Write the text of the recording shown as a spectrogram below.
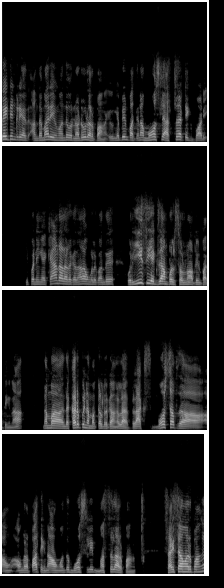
வெயிட்டும் கிடையாது. அந்த மாதிரி இவங்க வந்து ஒரு நடுவில் இருப்பாங்க. இவங்க எப்படின்னு பார்த்தீங்கன்னா மோஸ்ட்லி அத்லட்டிக் பாடி இப்போ நீங்கள் கேனடாவில் இருக்கிறதுனால உங்களுக்கு வந்து ஒரு ஈஸி எக்ஸாம்பிள் சொல்லணும் அப்படின்னு பார்த்தீங்கன்னா நம்ம இந்த கருப்பின மக்கள் இருக்காங்கல்ல பிளாக்ஸ் மோஸ்ட் ஆஃப் த அவங்க அவங்கள பார்த்தீங்கன்னா அவங்க வந்து மோஸ்ட்லி மசிலாக இருப்பாங்க. சைஸாகவும் இருப்பாங்க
